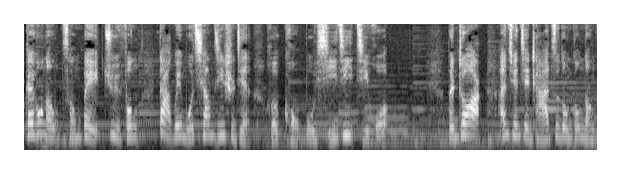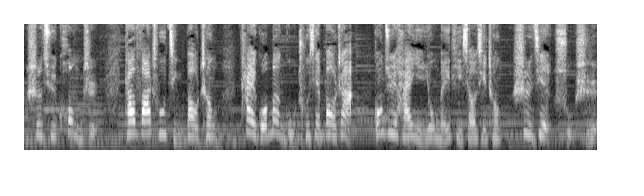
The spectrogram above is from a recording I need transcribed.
该功能曾被飓风、大规模枪击事件和恐怖袭击激活。本周二，安全检查自动功能失去控制，它发出警报称泰国曼谷出现爆炸。工具还引用媒体消息称事件属实。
